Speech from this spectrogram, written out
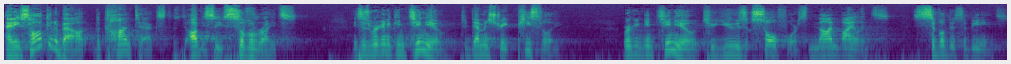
And he's talking about the context, obviously civil rights. He says, We're going to continue to demonstrate peacefully. We're going to continue to use soul force, nonviolence, civil disobedience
